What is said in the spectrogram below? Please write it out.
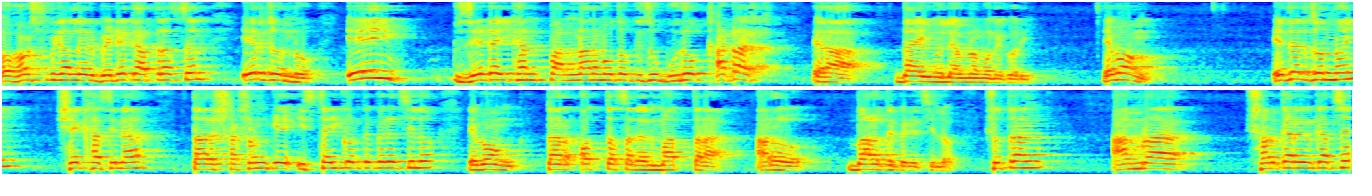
হসপিটালের বেডে কাতরাচ্ছেন। এর জন্য এই জেডাই খান পান্নার মতো কিছু বুড়ো খাটাস এরা দায়ী বলে আমরা মনে করি। এবং এদের জন্যই শেখ হাসিনা তার শাসনকে স্থায়ী করতে পেরেছিল এবং তার অত্যাচারের মাত্রা আরও বাড়াতে পেরেছিল। সুতরাং আমরা সরকারের কাছে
